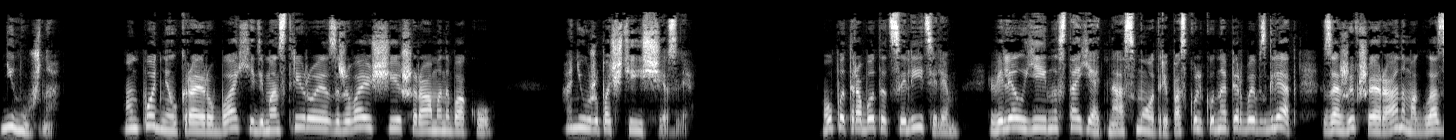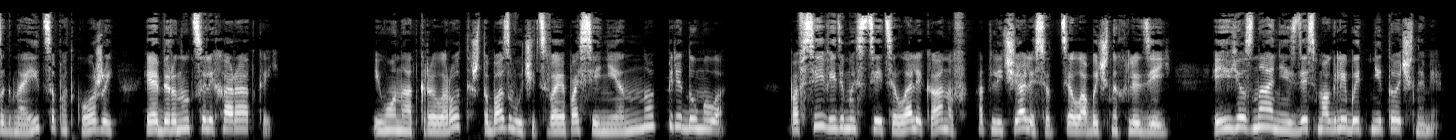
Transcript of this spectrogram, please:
«Не нужно». Он поднял край рубахи, демонстрируя заживающие шрамы на боку. Они уже почти исчезли. Опыт работы целителем велел ей настоять на осмотре, поскольку на первый взгляд зажившая рана могла загноиться под кожей и обернуться лихорадкой. Иона открыла рот, чтобы озвучить свои опасения, но передумала. По всей видимости, тела ликанов отличались от тел обычных людей, и ее знания здесь могли быть неточными.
